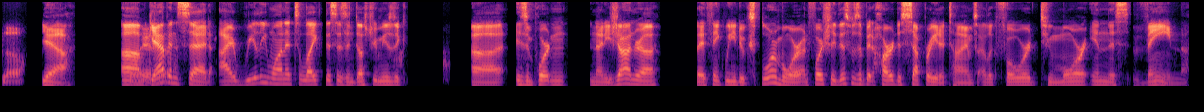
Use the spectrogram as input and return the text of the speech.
So Yeah. Um, yeah, Gavin so- said, I really wanted to like this as industrial music uh, is important in any genre that I think we need to explore more. Unfortunately, this was a bit hard to separate at times. I look forward to more in this vein.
